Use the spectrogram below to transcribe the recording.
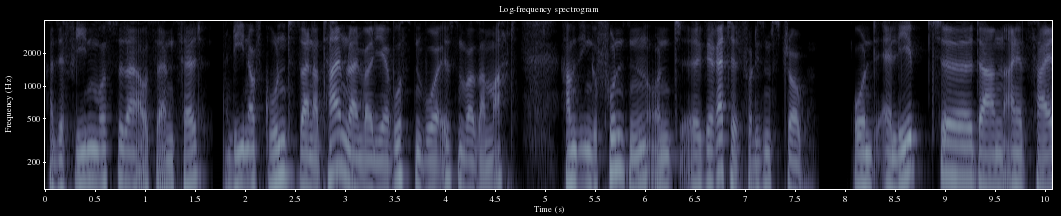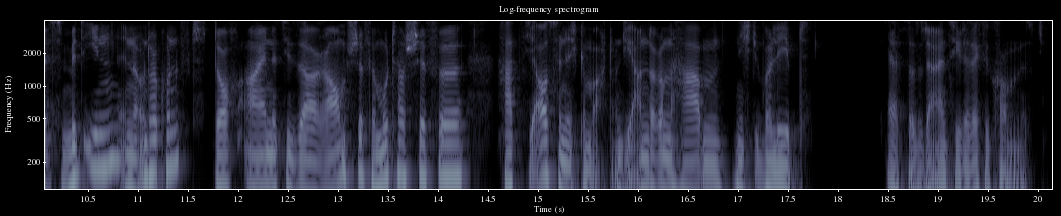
als er fliehen musste da aus seinem Zelt, die ihn aufgrund seiner Timeline, weil die ja wussten, wo er ist und was er macht, haben sie ihn gefunden und äh, gerettet vor diesem Strobe. Und er lebte dann eine Zeit mit ihnen in der Unterkunft, doch eines dieser Raumschiffe, Mutterschiffe, hat sie ausfindig gemacht und die anderen haben nicht überlebt. Er ist also der Einzige, der weggekommen ist.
